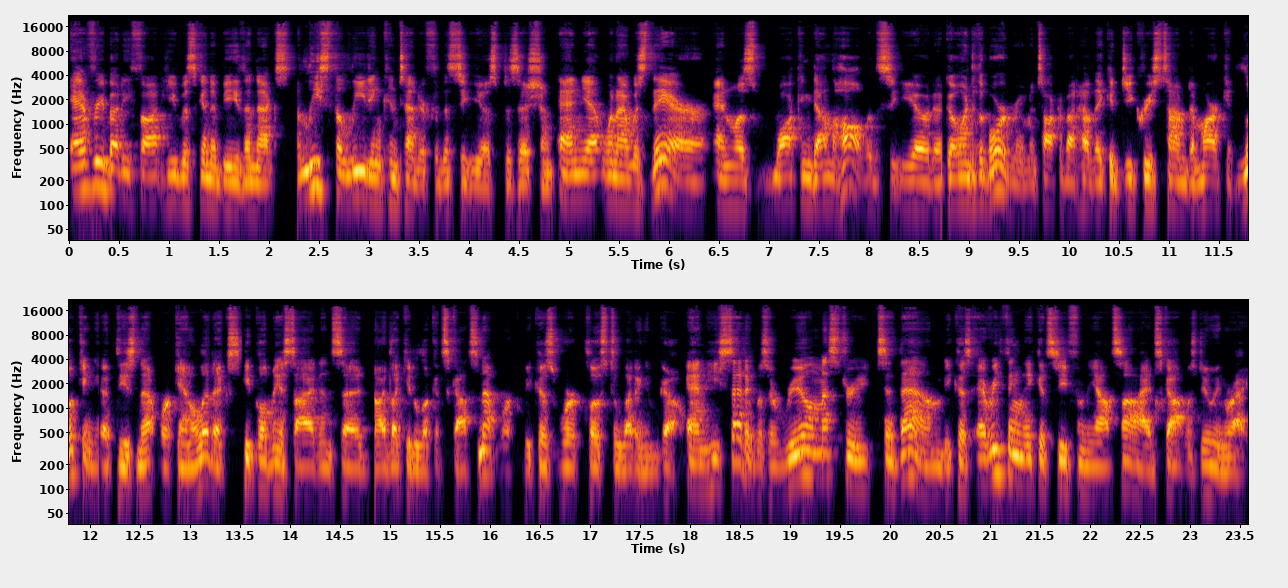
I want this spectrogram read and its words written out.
everybody thought he was going to be the next, at least the leading contender for the CEO's position. And yet, when I was there and was walking down the hall with the CEO to go into the boardroom and talk about how they could decrease time to market looking at these network analytics, he pulled me aside and said, I'd like you to look at Scott's network because we're close to letting him go. And he said it was a real mystery to them because everything they could see from the outside, Scott was doing right.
